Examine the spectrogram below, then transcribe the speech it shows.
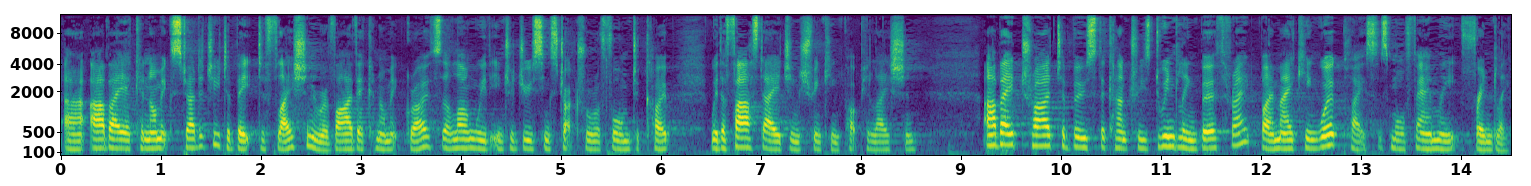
Uh, Abe economic strategy to beat deflation and revive economic growth, along with introducing structural reform to cope with a fast-ageing, shrinking population. Abe tried to boost the country's dwindling birth rate by making workplaces more family-friendly.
